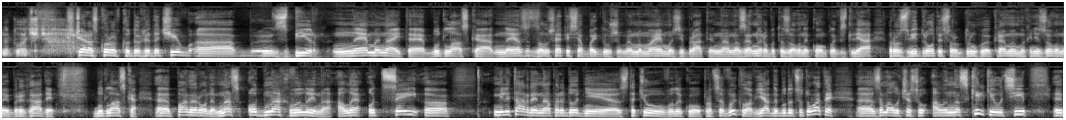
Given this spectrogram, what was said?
не плачуть. Ще раз коротко до глядачів. Е, Збір не минайте, будь ласка, не залишайтеся байдужими. Ми маємо зібрати на наземний роботизований комплекс для розвідроти 42-ї окремої механізованої бригади. Будь ласка, е, пане Роне, в нас одна хвилина, але оцей. Е, Мілітарний напередодні статтю велику про це виклав. Я не буду цитувати е, за мало часу. Але наскільки оці е,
